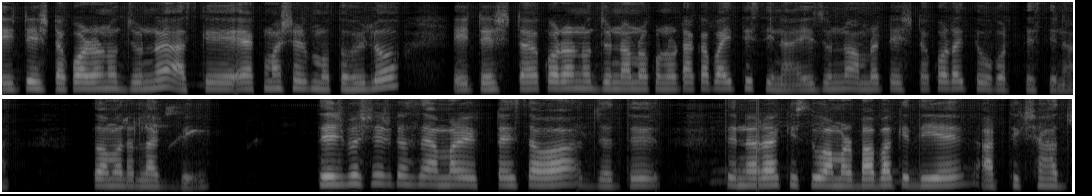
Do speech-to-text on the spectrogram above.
এই টেস্টটা করানোর জন্য আজকে এক মাসের মতো হইল। এই টেস্টটা করানোর জন্য আমরা কোনো টাকা পাইতেছি না। এই জন্য আমরা টেস্টটা করাইতেও পারতেছি না। তো আমার লাগবে। দেশবাসীর কাছে আমার একটাই চাওয়া যাতে তেনারা কিছু আমার বাবাকে দিয়ে আর্থিক সাহায্য,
